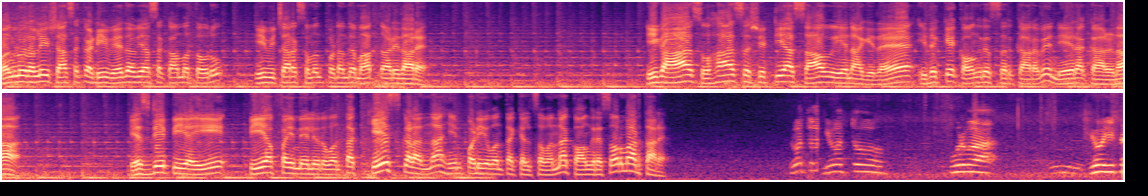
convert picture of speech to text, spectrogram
ಮಂಗಳೂರಲ್ಲಿ ಶಾಸಕ ಡಿ. ವೇದವ್ಯಾಸ ಕಾಮತ್ ಅವರು ಈ ವಿಚಾರಕ್ಕೆ ಸಂಬಂಧಪಟ್ಟಂತೆ ಮಾತನಾಡಿದ್ದಾರೆ. ಈಗ ಸುಹಾಸ್ ಶೆಟ್ಟಿಯ ಸಾವು ಏನಾಗಿದೆ? ಇದಕ್ಕೆ ಕಾಂಗ್ರೆಸ್ ಸರ್ಕಾರವೇ ನೇರ ಕಾರಣ. S D P I P F I ಮೇಲಿರುವಂತ ಕೇಸ್ಗಳನ್ನ ಹಿಂಪಡೆಯುವಂತ ಕೆಲಸವನ್ನ ಕಾಂಗ್ರೆಸ್ ಅವರು ಮಾಡ್ತಾರೆ. ಇವತ್ತು ಪೂರ್ವ ಯೋಜಿತ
